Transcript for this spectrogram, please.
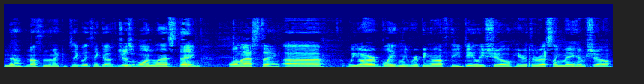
no, nothing that I can particularly think of. Just one last thing. One last thing. Uh, we are blatantly ripping off the Daily Show here at the Wrestling Mayhem Show.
